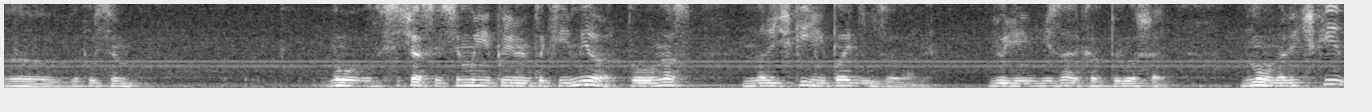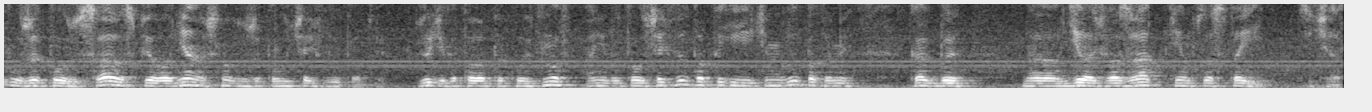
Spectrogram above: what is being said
э, допустим, ну, сейчас, если мы не примем такие меры, то у нас новички не пойдут за нами. Люди не знают, как приглашать. Но новички уже тоже сразу с первого дня начнут уже получать выплаты люди, которые приходят вновь, они будут получать выплаты, и этими выплатами как бы э, делать возврат тем, кто стоит сейчас.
